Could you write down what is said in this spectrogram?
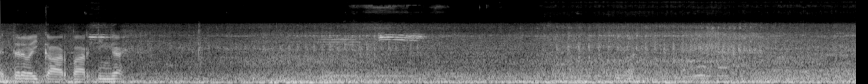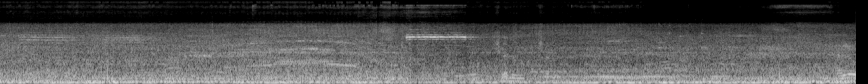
ਇੱਧਰ ਬਈ ਕਾਰ ਪਾਰਕਿੰਗ ਹੈ ਚਲੋ हेलो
